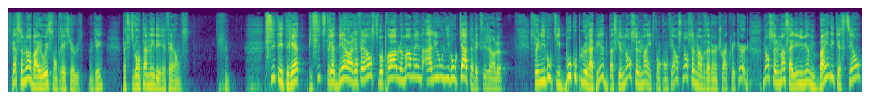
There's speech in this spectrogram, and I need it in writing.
Ces personnes-là, by the way, sont précieuses? Parce qu'ils vont t'amener des références. si tu traites, puis si tu traites bien leurs références, tu vas probablement même aller au niveau 4 avec ces gens-là. C'est un niveau qui est beaucoup plus rapide parce que non seulement ils te font confiance, non seulement vous avez un track record, non seulement ça élimine bien des questions,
